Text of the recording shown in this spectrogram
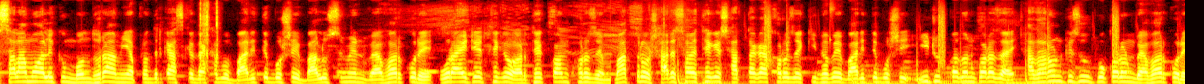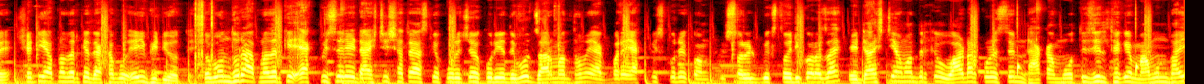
আসসালামু আলাইকুম বন্ধুরা, আমি আপনাদেরকে আজকে দেখাবো বাড়িতে বসে বালু সিমেন্ট ব্যবহার করে পোরাইটের থেকে অর্ধেক কম খরচে মাত্র সাড়ে ছয় থেকে সাত টাকা খরচে কীভাবে বাড়িতে বসে ইট উৎপাদন করা যায়, সাধারণ কিছু উপকরণ ব্যবহার করে সেটি আপনাদেরকে দেখাবো এই ভিডিওতে। তো বন্ধুরা, আপনাদেরকে এক পিসের এই ডাইসটির সাথে আজকে পরিচয় করিয়ে দেবো, যার মাধ্যমে একবারে এক পিস করে কংক্রিট সলিড ব্রিক্স তৈরি করা যায়। এই ডাইসটি আমাদেরকে অর্ডার করেছেন ঢাকা মতিঝিল থেকে মামুন ভাই।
